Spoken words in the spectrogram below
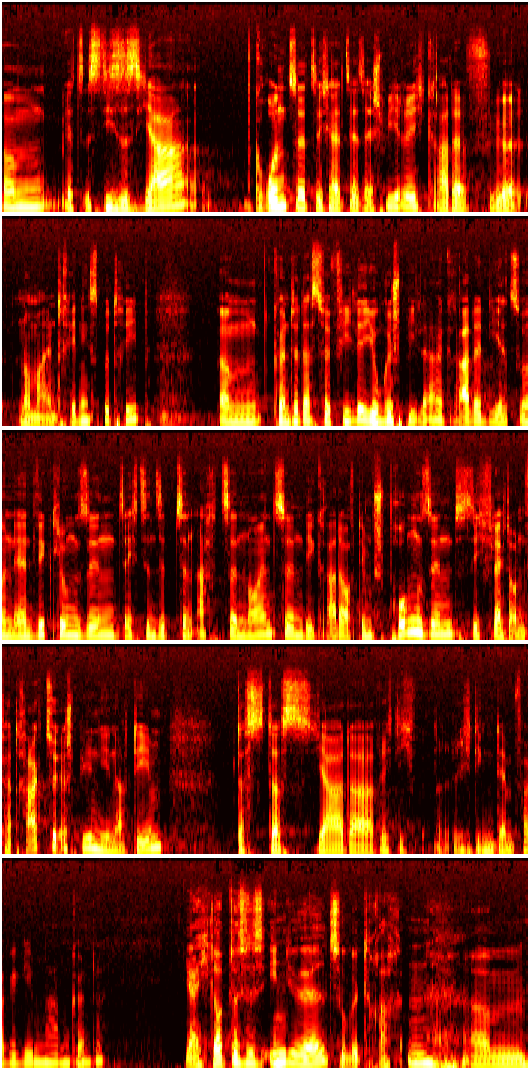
Ähm, jetzt ist dieses Jahr grundsätzlich halt sehr, sehr schwierig, gerade für normalen Trainingsbetrieb. Mhm. Ähm, könnte das für viele junge Spieler, gerade die jetzt so in der Entwicklung sind, 16, 17, 18, 19, die gerade auf dem Sprung sind, sich vielleicht auch einen Vertrag zu erspielen, je nachdem, dass das ja da richtig, richtigen Dämpfer gegeben haben könnte? Ja, ich glaube, das ist individuell zu betrachten. Ähm,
